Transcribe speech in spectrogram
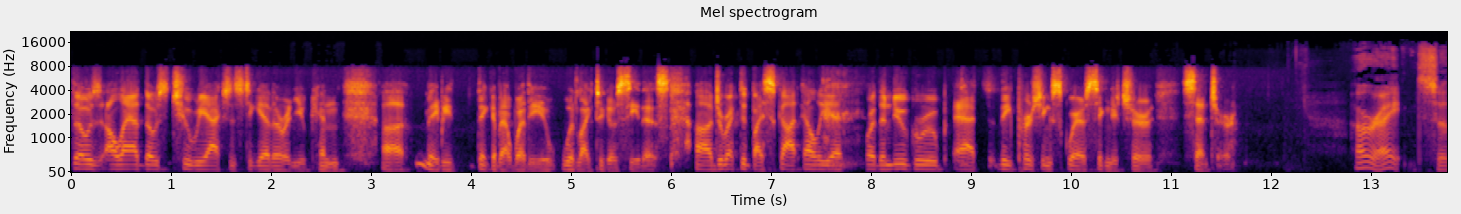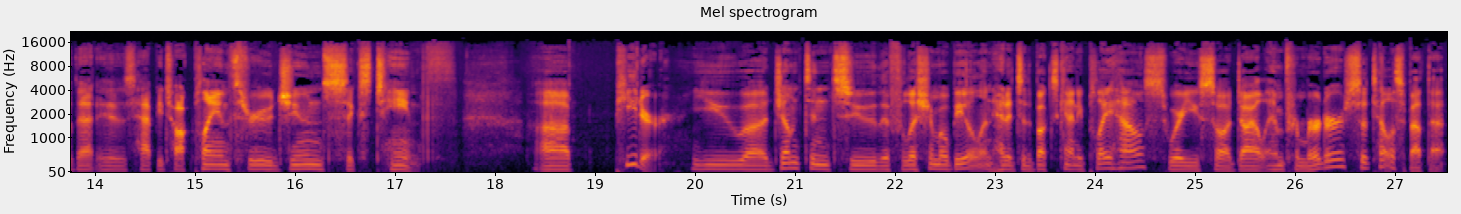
those I'll add those two reactions together, and you can uh, maybe think about whether you would like to go see this. Uh, directed by Scott Elliott for the new group at the Pershing Square Signature Center. All right, so that is Happy Talk playing through June 16th. Uh, Peter, you uh, jumped into the Filichia Mobile and headed to the Bucks County Playhouse where you saw Dial M for Murder. So tell us about that.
